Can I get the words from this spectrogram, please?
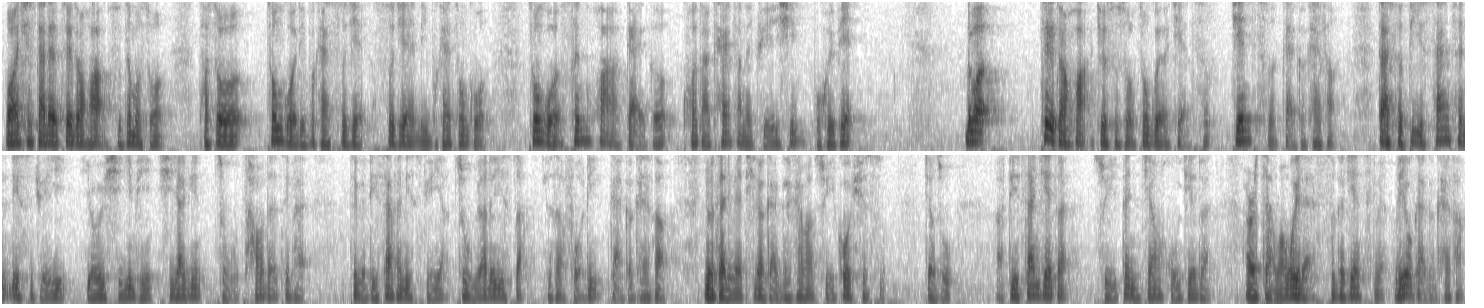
王岐山的这段话是这么说：他说，中国离不开世界，世界离不开中国。中国深化改革、扩大开放的决心不会变。那么这段话就是说，中国要坚持坚持改革开放。但是第三份历史决议由习近平、习家军主抄的这盘这个第三份历史决议啊，主要的意思啊，就是要否定改革开放，因为在里面提到改革开放属于过去式，叫做啊第三阶段属于邓江湖阶段，而展望未来十个坚持里面没有改革开放，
